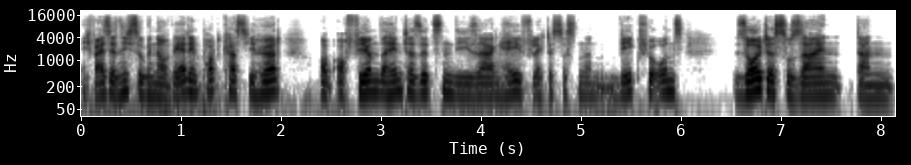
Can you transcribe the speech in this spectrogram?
Ich weiß jetzt nicht so genau, wer den Podcast hier hört, ob auch Firmen dahinter sitzen, die sagen, hey, vielleicht ist das ein Weg für uns. Sollte es so sein, dann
